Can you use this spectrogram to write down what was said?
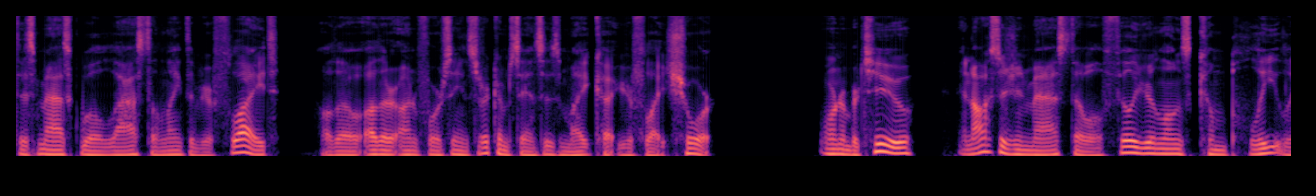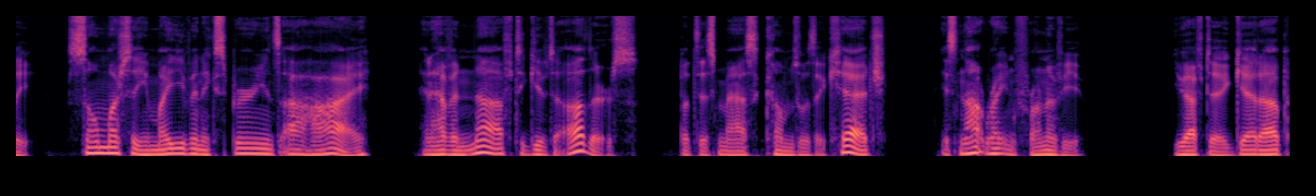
This mask will last the length of your flight, although other unforeseen circumstances might cut your flight short. Or number two, an oxygen mask that will fill your lungs completely, so much that you might even experience a high and have enough to give to others. But this mask comes with a catch. It's not right in front of you. You have to get up,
